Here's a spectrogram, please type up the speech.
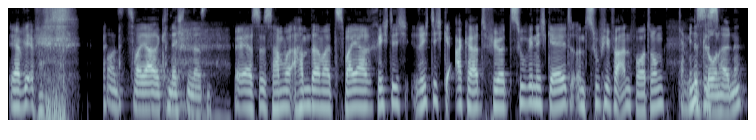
Ja, wir, wir uns zwei Jahre knechten lassen. Ja, es ist, haben, haben da mal zwei Jahre richtig, richtig geackert für zu wenig Geld und zu viel Verantwortung. Ja, Mindestlohn ist, halt, ne?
